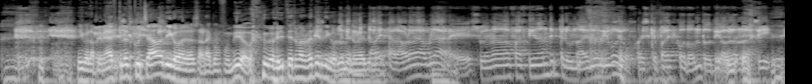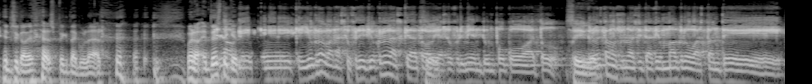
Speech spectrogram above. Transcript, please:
Digo, la primera vez que lo he escuchado, digo, los habrá confundido. lo dices más veces, digo, coño, no en voy a la hora de hablar eh, suena fascinante, pero una vez lo digo, digo, es que parezco tonto, tío, hablando así. en su cabeza espectacular. bueno, entonces No, te que, que- que yo creo que van a sufrir, yo creo que les queda todavía sufrimiento un poco a todo. Sí, creo que estamos en una situación macro bastante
